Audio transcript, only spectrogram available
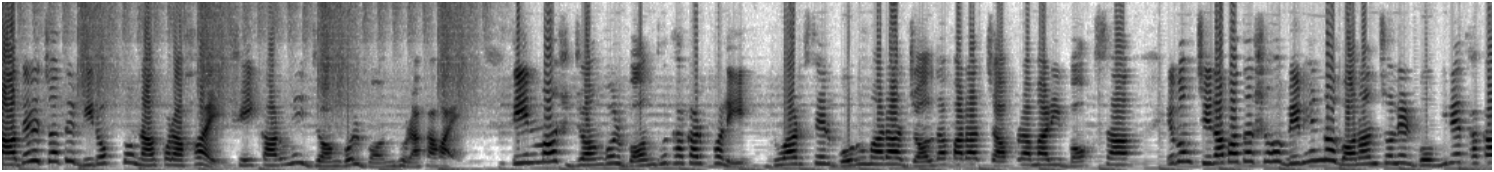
তাদের যাতে বিরক্ত না করা হয়, সেই কারণেই জঙ্গল বন্ধ রাখা হয়। তিন মাস জঙ্গল বন্ধ থাকার ফলে ডুয়ার্সের গরুমারা, জলদাপাড়া, চাপড়ামারি, বক্সা এবং চিরাপাতা সহ বিভিন্ন বনাঞ্চলের গভীরে থাকা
